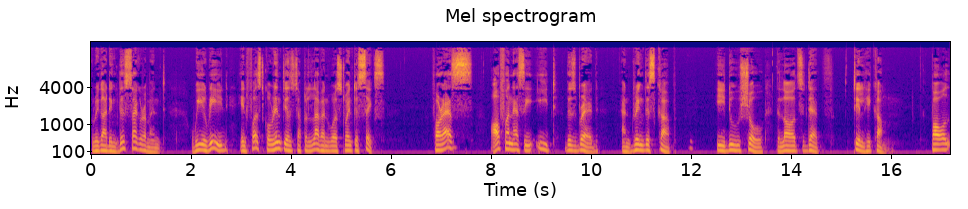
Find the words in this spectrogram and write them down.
regarding this sacrament, we read in 1 Corinthians chapter 11 verse 26 For as often as ye eat this bread and drink this cup ye do show the Lord's death till he come. Paul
